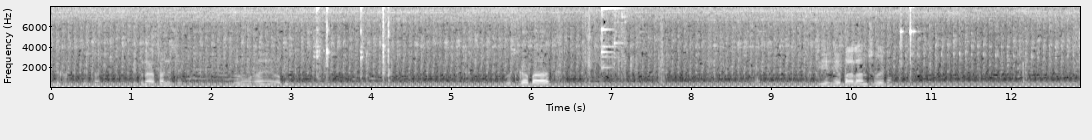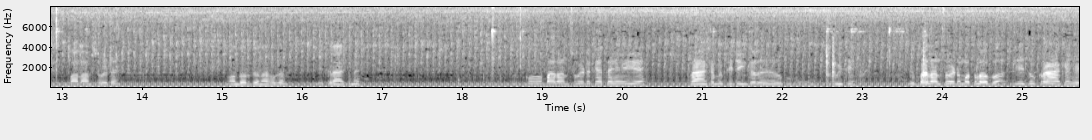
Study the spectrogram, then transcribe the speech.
देखो कितना कितना आसानी से घूम रहे हैं अभी उसका बाद ये है बालांस वेट बालांस वेट है अंदर देना होगा ये क्रैंक में उसको बालांस वेट कहते हैं ये क्रांक में फिटिंग कर हुई थी। बैलेंस वेट मतलब ये जो क्रांक है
